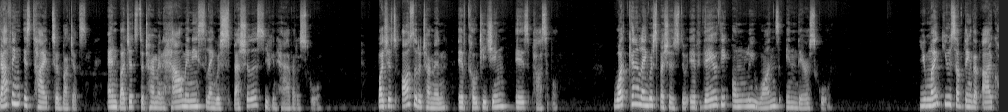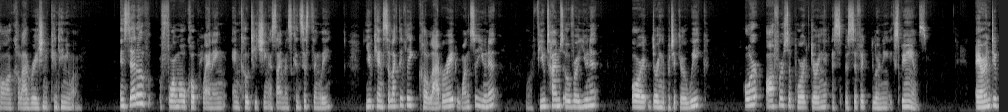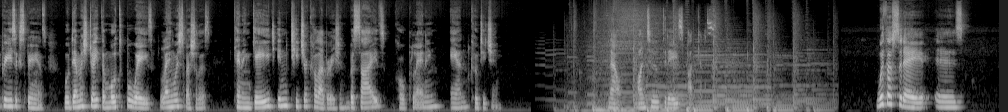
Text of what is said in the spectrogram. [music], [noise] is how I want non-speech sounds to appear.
Staffing is tied to budgets, and budgets determine how many language specialists you can have at a school. Budgets also determine if co teaching is possible. What can a language specialist do if they are the only ones in their school? You might use something that I call a collaboration continuum. Instead of formal co planning and co teaching assignments consistently, you can selectively collaborate once a unit, or a few times over a unit, or during a particular week, or offer support during a specific learning experience. Erin Dupree's experience will demonstrate the multiple ways language specialists can engage in teacher collaboration besides co planning and co teaching. Now, on to today's podcast. With us today is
